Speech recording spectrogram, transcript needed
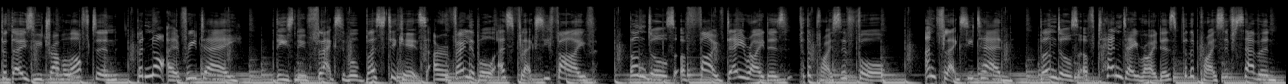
for those who travel often, but not every day. These new flexible bus tickets are available as Flexi 5, bundles of 5 day riders for the price of 4, and Flexi 10, bundles of 10 day riders for the price of 7.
